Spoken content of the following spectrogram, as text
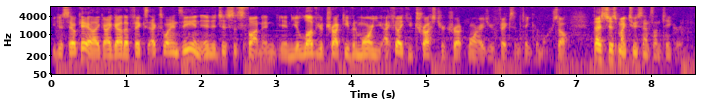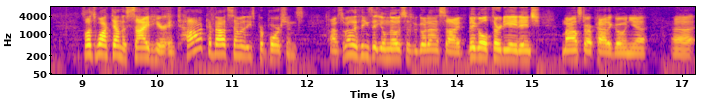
you just say, okay, like I got to fix X, Y, and Z, and, and it just is fun, and, and you love your truck even more, and you, I feel like you trust your truck more as you fix and tinker more. So that's just my two cents on tinkering. So let's walk down the side here and talk about some of these proportions. Um, some other things that you'll notice as we go down the side, big old 38 inch Milestar Patagonia uh,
